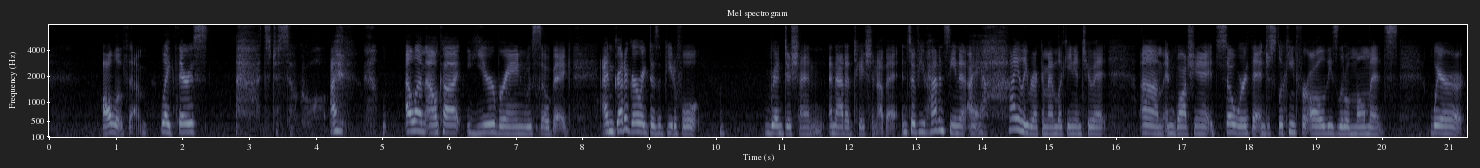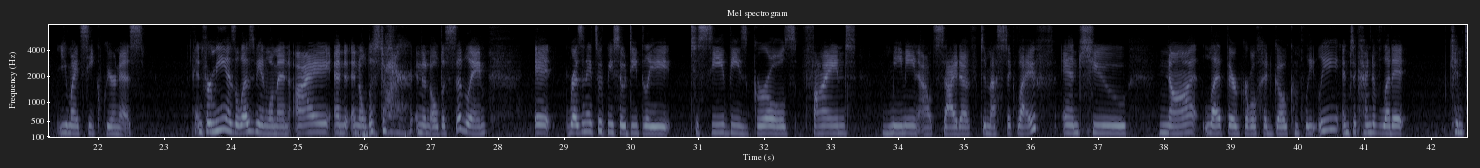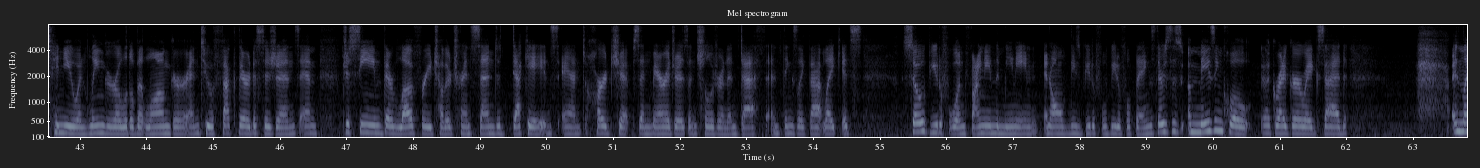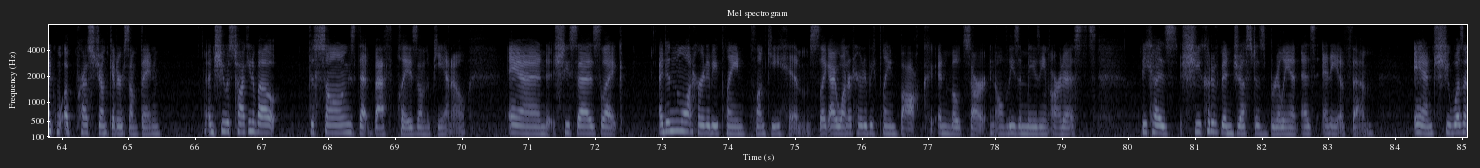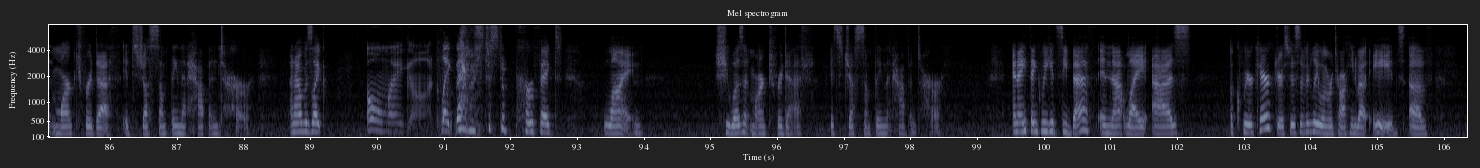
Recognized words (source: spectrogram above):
All of them. Like there's it's just so cool. I LM Alcott, your brain was so big. And Greta Gerwig does a beautiful rendition and adaptation of it. And so if you haven't seen it, I highly recommend looking into it um, and watching it. It's so worth it. And just looking for all of these little moments where you might see queerness. And for me as a lesbian woman, I and an oldest daughter and an oldest sibling, it resonates with me so deeply to see these girls find meaning outside of domestic life and to not let their girlhood go completely and to kind of let it continue and linger a little bit longer and to affect their decisions and just seeing their love for each other transcend decades and hardships and marriages and children and death and things like that. Like it's so beautiful and finding the meaning in all these beautiful beautiful things there's this amazing quote that greta gerwig said in like a press junket or something and she was talking about the songs that Beth plays on the piano. And she says, like, I didn't want her to be playing plunky hymns. Like, I wanted her to be playing Bach and Mozart and all these amazing artists because she could have been just as brilliant as any of them. And she wasn't marked for death. It's just something that happened to her. And I was like, oh my god. Like, that was just a perfect line. She wasn't marked for death. It's just something that happened to her. And I think we could see Beth in that light as a queer character, specifically when we're talking about AIDS, of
